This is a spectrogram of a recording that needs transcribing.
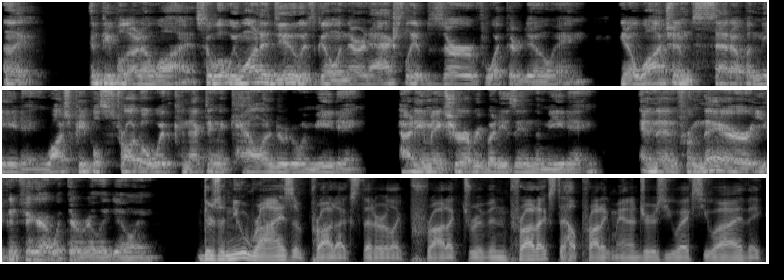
and like. And people don't know why. So what we want to do is go in there and actually observe what they're doing you know, watch them set up a meeting, watch people struggle with connecting a calendar to a meeting. How do you make sure everybody's in the meeting? And then from there, you can figure out what they're really doing. There's a new rise of products that are like product driven products to help product managers, UX, UI. They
